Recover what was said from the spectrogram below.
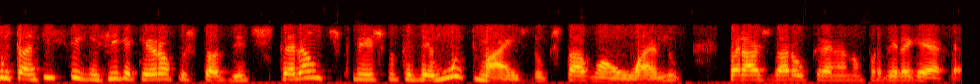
Portanto, isso significa que a Europa e os Estados Unidos estarão disponíveis para fazer muito mais do que estavam há um ano para ajudar a Ucrânia a não perder a guerra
